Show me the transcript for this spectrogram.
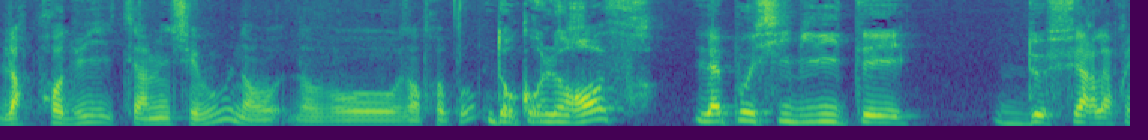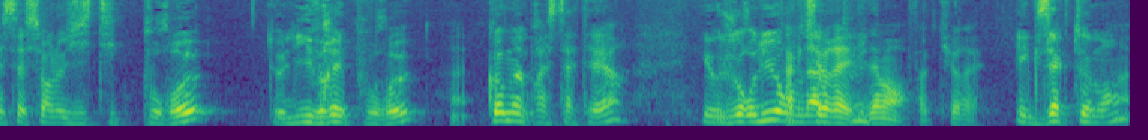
Leurs produits terminent chez vous, dans, dans vos entrepôts? donc on leur offre la possibilité de faire la prestation logistique pour eux, de livrer pour eux, Ouais. comme un prestataire. Et aujourd'hui, on a plus- évidemment, facturés. Exactement. Ouais.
